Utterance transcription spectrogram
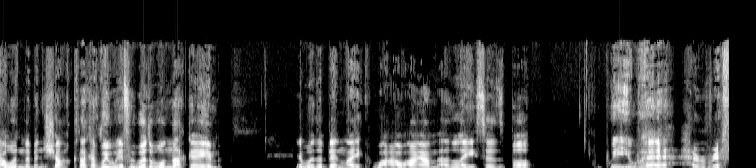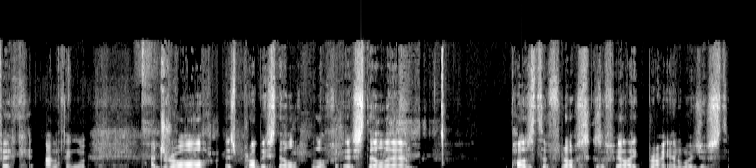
I wouldn't have been shocked. Like if we if we would have won that game, it would have been like, wow, I am elated. But we were horrific, and I think a draw is probably still look is still um, positive for us because I feel like Brighton were just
